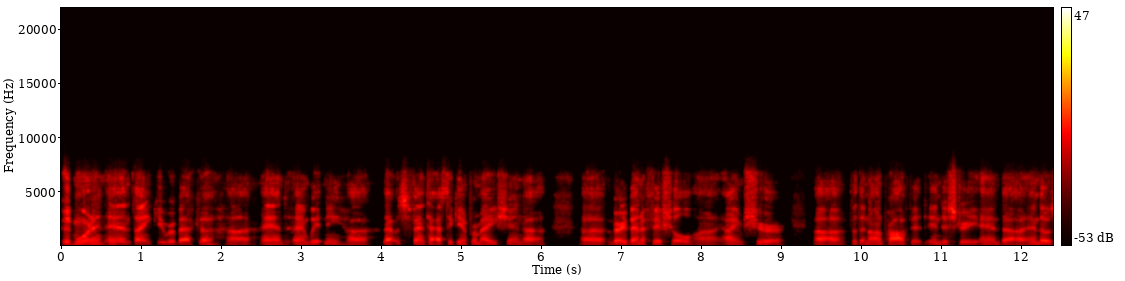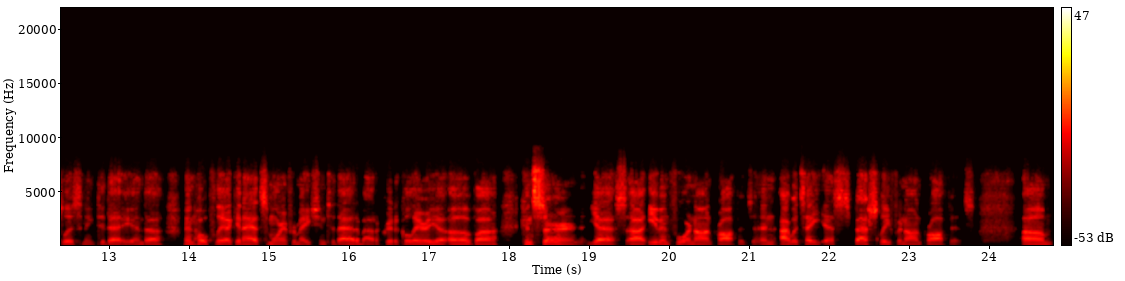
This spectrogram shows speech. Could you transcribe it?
Good morning, and thank you, Rebecca uh, and and Whitney. Uh, that was fantastic information, uh, uh very beneficial, uh, I am sure, uh, for the nonprofit industry and and those listening today. And and hopefully, I can add some more information to that about a critical area of concern. Yes, even for nonprofits, and I would say especially for nonprofits. Um,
